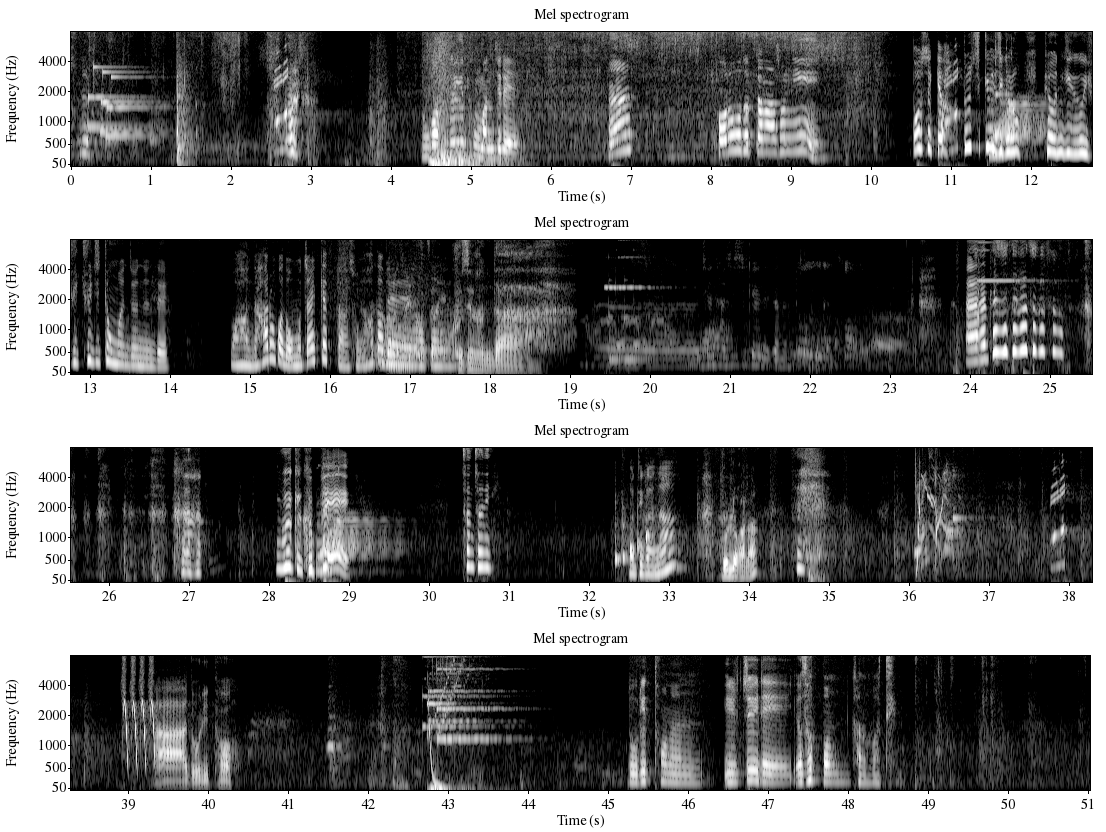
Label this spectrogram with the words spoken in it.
누가 쓰레기통 만지래? 응? 더러워졌잖아 손이. 또 씻겨. 또 시켜야지 그럼 변기 그 휴- 휴지통 만졌는데. 와 근데 하루가 너무 짧겠다. 저거 하다 보면. 네 맞아요. 고생한다. 아. 왜 이렇게 급해? 천천히. 어디 가나? 놀러 가나? 아 놀이터. 놀이터는 일주일에 여섯 번 가는 것 같아요.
